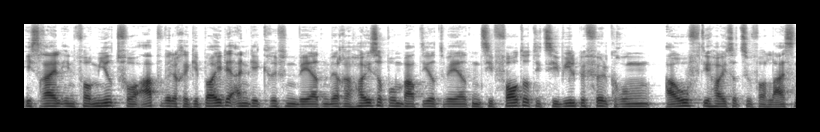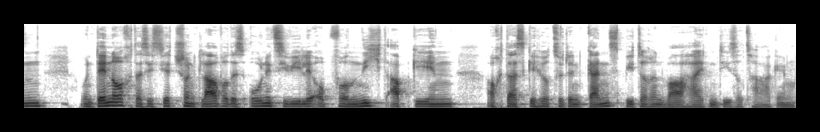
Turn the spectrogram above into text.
Israel informiert vorab, welche Gebäude angegriffen werden, welche Häuser bombardiert werden. Sie fordert die Zivilbevölkerung auf, die Häuser zu verlassen. Und dennoch, das ist jetzt schon klar, wird es ohne zivile Opfer nicht abgehen. Auch das gehört zu den ganz bitteren Wahrheiten dieser Tage.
